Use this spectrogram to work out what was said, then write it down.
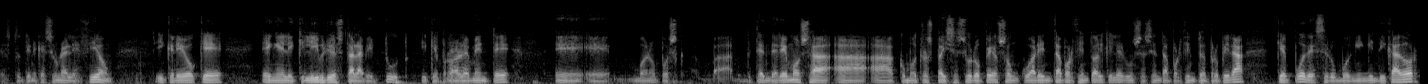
Esto tiene que ser una elección. Y creo que en el equilibrio está la virtud y que probablemente, bueno, pues tenderemos a, como otros países europeos, a un 40% de alquiler, un 60% de propiedad, que puede ser un buen indicador,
